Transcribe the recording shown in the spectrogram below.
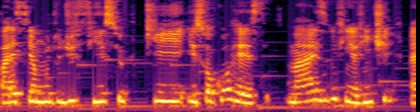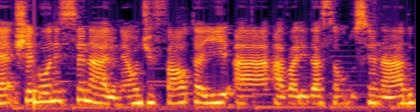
parecia muito difícil que isso ocorresse. Mas, enfim, a gente é, chegou nesse cenário, né, onde falta aí a, a validação do Senado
